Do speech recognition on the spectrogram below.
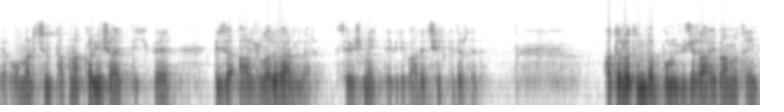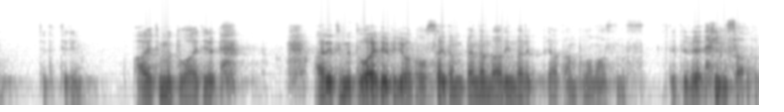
ve onlar için tapınaklar inşa ettik ve bize arzuları verdiler. Sevişmek de bir ibadet şeklidir dedi. Hatırlatın da bunu yüce rahibe anlatayım dedi Tyrion. Aletimle dua ediyor. Aletimle dua edebiliyor olsaydım benden daha dindar bir adam bulamazdınız dedi ve elini salladı.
